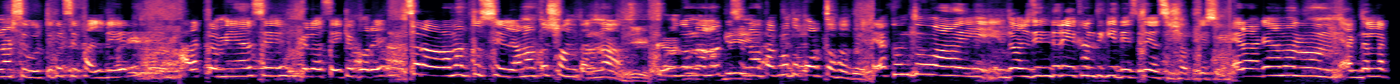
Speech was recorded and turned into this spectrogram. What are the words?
অনার্সে ভর্তি করছে ফার্স্ট ইয়ারে আর একটা মেয়ে আছে ক্লাস এইটে করে ছাড়াও আমার তো ছেলে আমার তো সন্তান। না? ওই জন্য আমার কিছু না থাকলে তো করতে হবে। এখন তো দশ দিন ধরে এখান থেকে বেচতে আছি সবকিছু। এর আগে আমার এক দেড় লাখ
